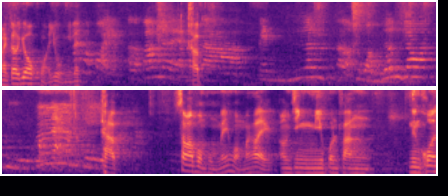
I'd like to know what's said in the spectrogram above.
มันก็โยกหัวอยู่อย่างนี้เลยถ้าปล่อยอัลบั้มเลยอะครัมับนจะเป็นเรื่องเอ่อห่วงเรื่องยอดวิวของแต่ละเพลงครับสำหรับผมผมไม่ห่วงมากเท่าไหร่เอาจริงๆมีคนฟังหนึ่งคน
